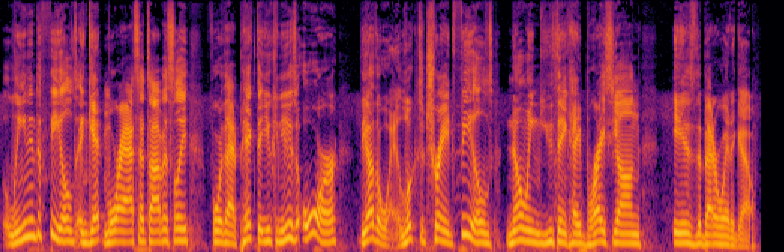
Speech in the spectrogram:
lean into Fields and get more assets, obviously, for that pick that you can use, or the other way, look to trade Fields, knowing you think, hey, Bryce Young is the better way to go?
